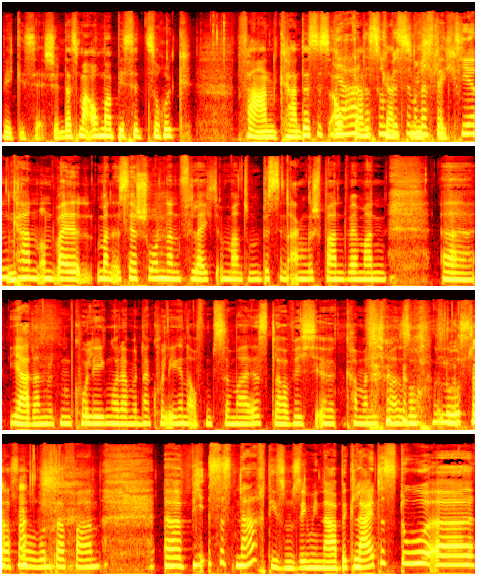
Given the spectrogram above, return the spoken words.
wirklich sehr schön, dass man auch mal ein bisschen zurückfahren kann. Das ist auch ja, ganz, dass so ein bisschen wichtig. reflektieren mhm. kann und weil man ist ja schon dann vielleicht immer so ein bisschen angespannt, wenn man äh, ja dann mit einem Kollegen oder mit einer Kollegin auf dem Zimmer ist, glaube ich, äh, kann man nicht mal so loslassen und runterfahren. Äh, wie ist es nach diesem Seminar? Begleitest du äh,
